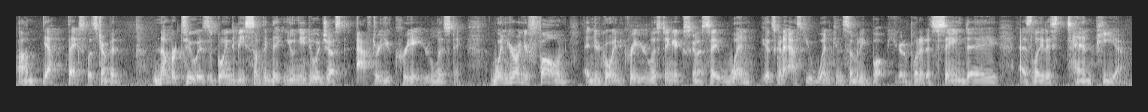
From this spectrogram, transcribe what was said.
um, yeah, thanks, let's jump in. Number two is going to be something that you need to adjust after you create your listing. When you're on your phone and you're going to create your listing, it's gonna say when, it's gonna ask you when can somebody book. You're gonna put it as same day as late as 10 p.m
